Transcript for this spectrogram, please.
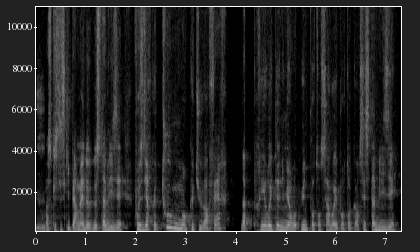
Mmh. Parce que c'est ce qui permet de, stabiliser. Il faut se dire que tout mouvement que tu vas faire, la priorité numéro une pour ton cerveau et pour ton corps, c'est stabiliser.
